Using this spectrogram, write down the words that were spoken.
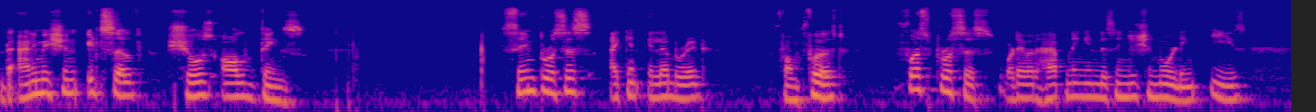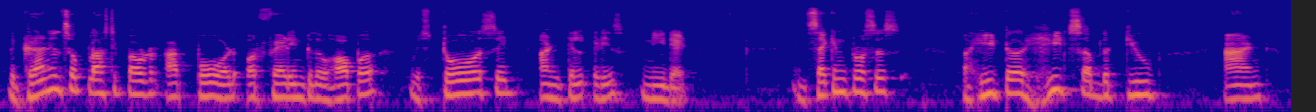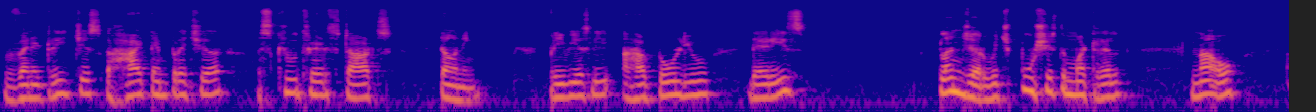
The animation itself shows all things. Same process I can elaborate from first. First process whatever happening in this injection molding is the granules of plastic powder are poured or fed into the hopper which stores it until it is needed. In second process a heater heats up the tube and when it reaches a high temperature a screw thread starts turning previously I have told you there is plunger which pushes the material. Now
